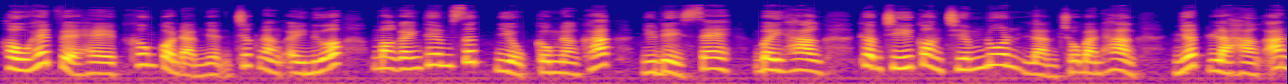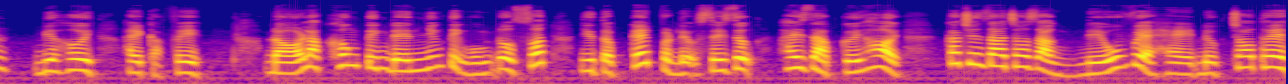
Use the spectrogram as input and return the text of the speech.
hầu hết vỉa hè không còn đảm nhận chức năng ấy nữa mà gánh thêm rất nhiều công năng khác như để xe, bày hàng, thậm chí còn chiếm luôn làm chỗ bán hàng, nhất là hàng ăn, bia hơi hay cà phê. Đó là không tính đến những tình huống đột xuất như tập kết vật liệu xây dựng hay dạp cưới hỏi. Các chuyên gia cho rằng nếu vỉa hè được cho thuê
